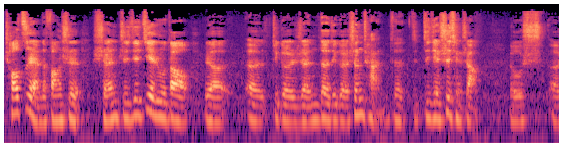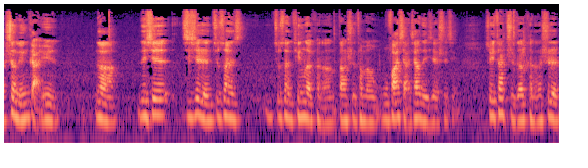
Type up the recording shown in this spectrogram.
超自然的方式，神直接介入到呃呃这个人的这个生产的这这件事情上，有呃圣灵感孕，那那些这些人就算就算听了，可能当时他们无法想象的一些事情，所以他指的可能是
